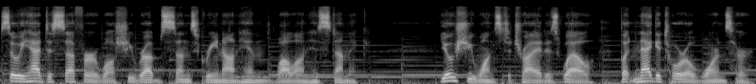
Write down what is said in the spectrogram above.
so he had to suffer while she rubs sunscreen on him while on his stomach. Yoshi wants to try it as well, but Nagatoro warns her.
